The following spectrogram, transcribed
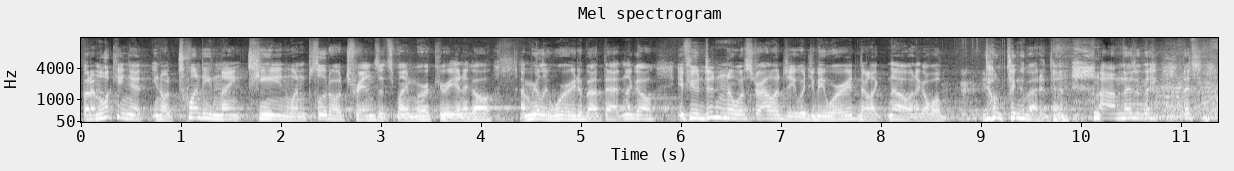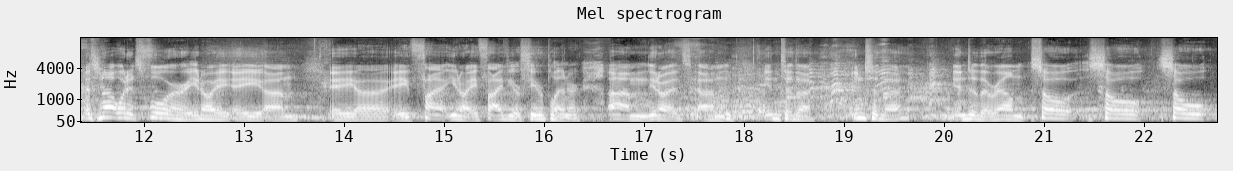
but I'm looking at, you know, 2019 when Pluto transits my Mercury, and I go, I'm really worried about that. And I go, if you didn't know astrology, would you be worried? And they're like, no. And I go, well, don't think about it then. Um, that, that's, that's not what it's for, you know, a, a, um, a, uh, a, fi- you know, a five-year fear planner. Um, you know, it's um, into, the, into, the, into the realm. So, so, so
